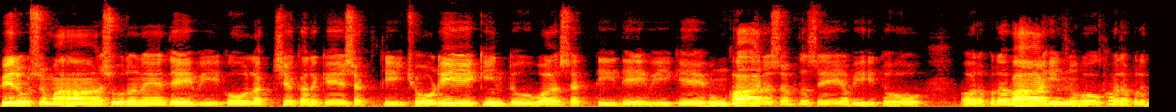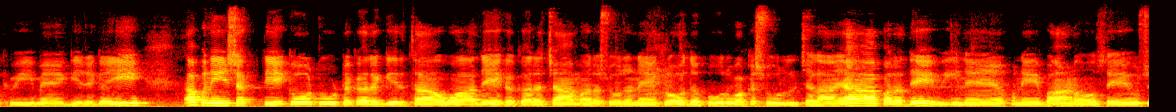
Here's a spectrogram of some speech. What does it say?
फिर उस महासुर ने देवी को लक्ष्य करके शक्ति छोड़ी, किंतु वह शक्ति देवी के हुंकार शब्द से अभिहित हो और प्रभाहीन होकर पृथ्वी में गिर गई। अपनी शक्ति को टूट कर गिरता हुआ देख कर चामर सुर ने क्रोध पूर्वक शूल चलाया, पर देवी ने अपने बाणों से उस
